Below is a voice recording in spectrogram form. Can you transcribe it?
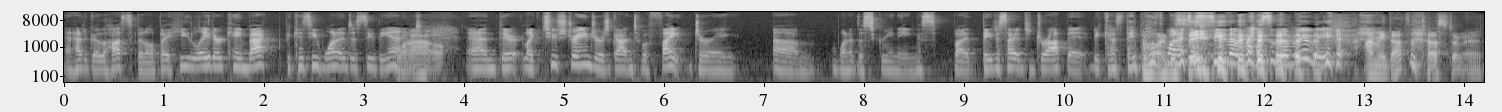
and had to go to the hospital. But he later came back because he wanted to see the end. wow. And there, like, two strangers got into a fight during um, one of the screenings, but they decided to drop it because they both wanted to wanted to see. see. the rest of the movie. I mean, that's a testament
